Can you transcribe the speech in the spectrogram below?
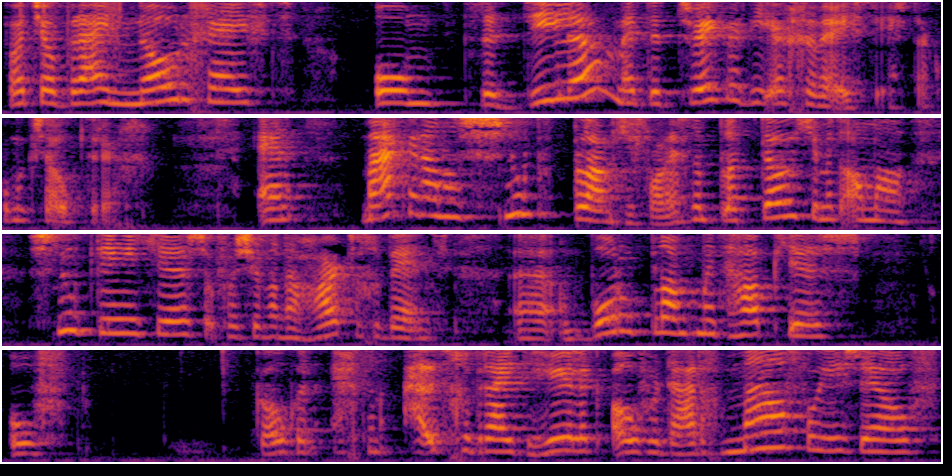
wat jouw brein nodig heeft om te dealen met de trigger die er geweest is. Daar kom ik zo op terug. En maak er dan een snoepplankje van. Echt een plateautje met allemaal snoepdingetjes. Of als je van de hartige bent, uh, een borrelplank met hapjes. Of kook een echt een uitgebreid, heerlijk, overdadig maal voor jezelf.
